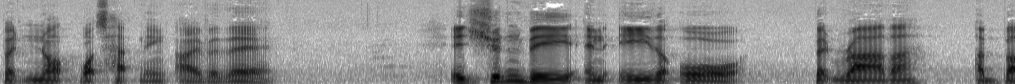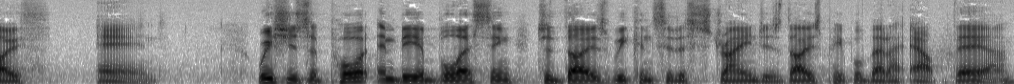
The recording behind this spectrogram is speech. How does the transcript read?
but not what's happening over there. It shouldn't be an either or, but rather a both and. We should support and be a blessing to those we consider strangers, those people that are out there,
